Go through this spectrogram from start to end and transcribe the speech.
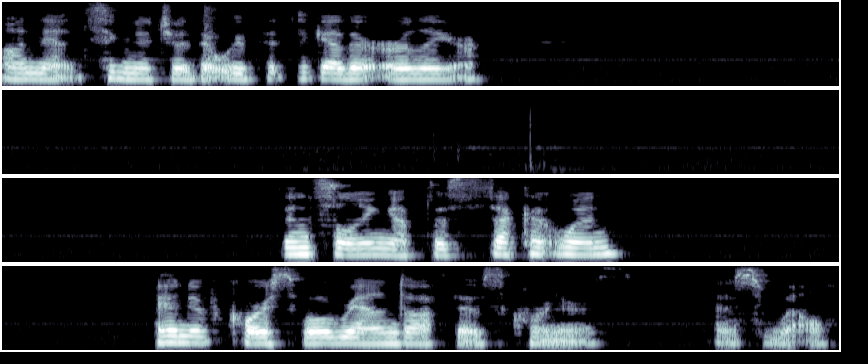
on that signature that we put together earlier. Stenciling up the second one. And of course, we'll round off those corners as well.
